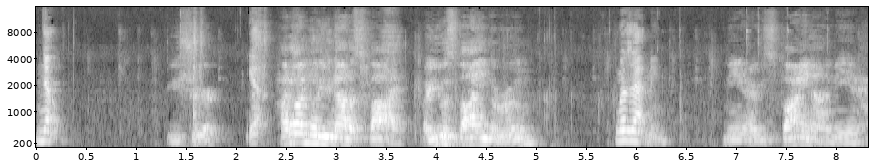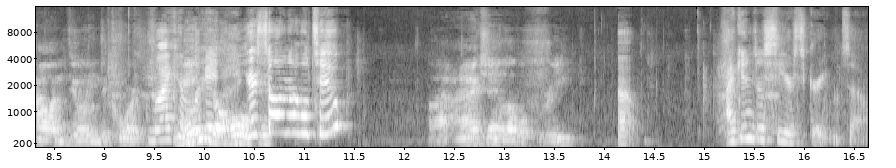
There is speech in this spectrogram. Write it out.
no. Are you sure? Yeah. How do I know you're not a spy? Are you a spy in the room? What does that mean? I mean, are you spying on me and how I'm doing the course? Well, I can Maybe look at. whole You're still on level two? I I actually am level three. Oh. I can just see your screen, so.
